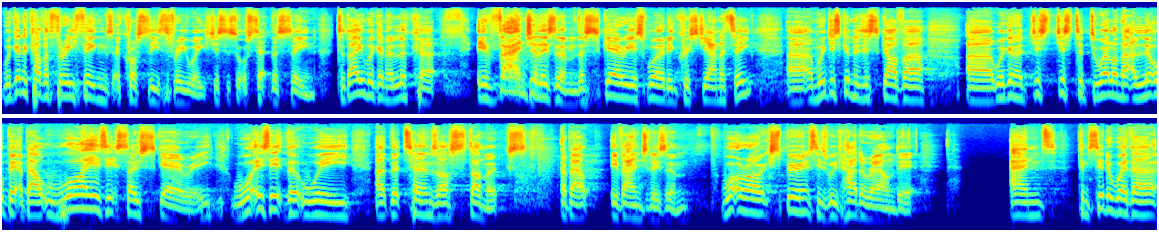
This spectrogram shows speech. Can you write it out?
we're going to cover three things across these three weeks, just to sort of set the scene. Today, we're going to look at evangelism, the scariest word in Christianity, uh, and we're just going to discover. Uh, we're going to just just to dwell on that a little bit about why is it so scary? What is it that we uh, that turns our stomachs about evangelism? What are our experiences we've had around it? And consider whether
